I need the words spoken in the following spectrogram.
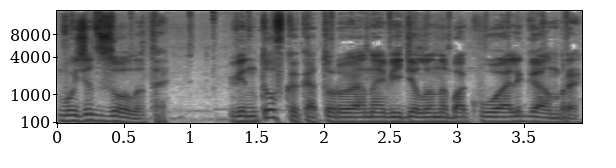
возят золото. Винтовка, которую она видела на боку у Альгамбры,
